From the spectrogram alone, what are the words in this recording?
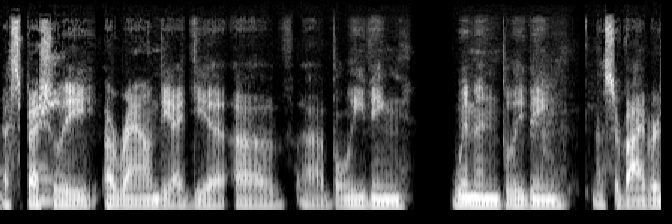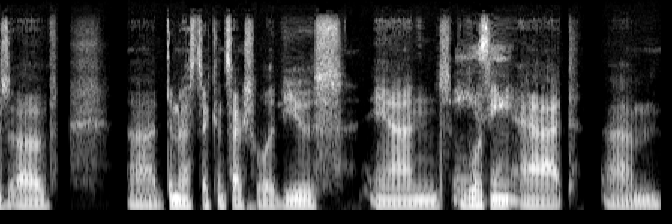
especially right. around the idea of uh, believing women, believing survivors of uh, domestic and sexual abuse, and Amazing. looking at um,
